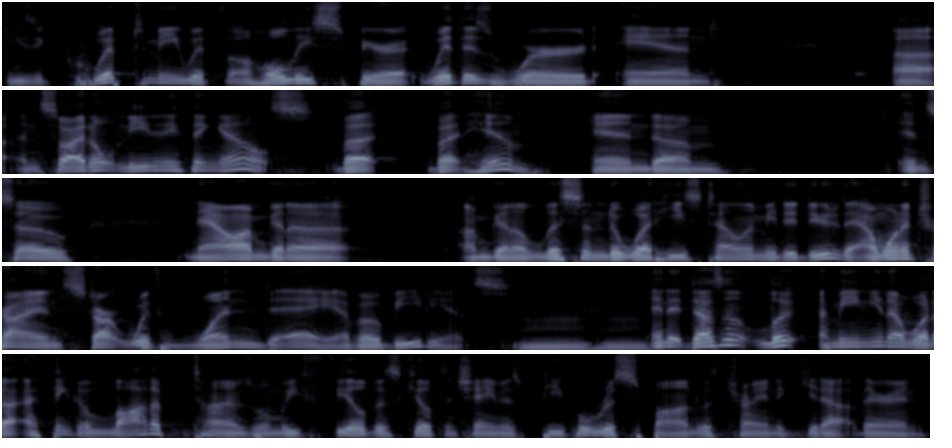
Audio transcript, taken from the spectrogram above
he's equipped me with the Holy Spirit, with his word, and uh, and so I don't need anything else but but him. And um and so now I'm gonna I'm gonna listen to what he's telling me to do today. I want to try and start with one day of obedience. Mhm. And it doesn't look, I mean, you know what? I think a lot of times when we feel this guilt and shame is people respond with trying to get out there and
